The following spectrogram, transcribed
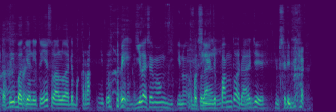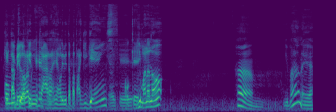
Tapi bagian itunya selalu ada bekerak gitu. tapi gila saya memang inovasinya Kebetulan- Jepang tuh ada aja ya yang bisa dibuat Belokin ke arah yang lebih tepat lagi, gengs. Oke. Oke. Gimana, No? Hmm, gimana ya?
